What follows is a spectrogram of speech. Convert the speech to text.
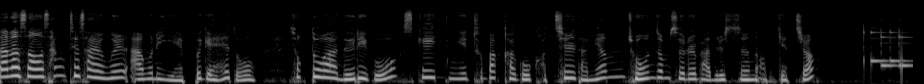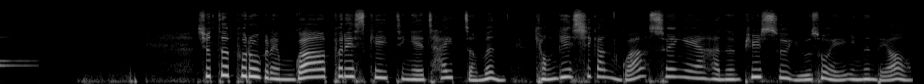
따라서 상체 사용을 아무리 예쁘게 해도 속도가 느리고 스케이팅이 투박하고 거칠다면 좋은 점수를 받을 수는 없겠죠? 쇼트 프로그램과 프리스케이팅의 차이점은 경기 시간과 수행해야 하는 필수 요소에 있는데요.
